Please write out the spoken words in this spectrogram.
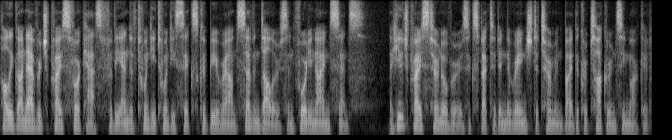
Polygon average price forecast for the end of 2026 could be around $7.49. A huge price turnover is expected in the range determined by the cryptocurrency market.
